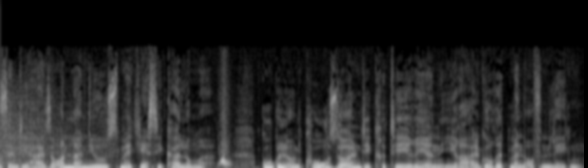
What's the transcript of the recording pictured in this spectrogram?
sind die Heise Online News mit Jessica Lumme. Google und Co. sollen die Kriterien ihrer Algorithmen offenlegen.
